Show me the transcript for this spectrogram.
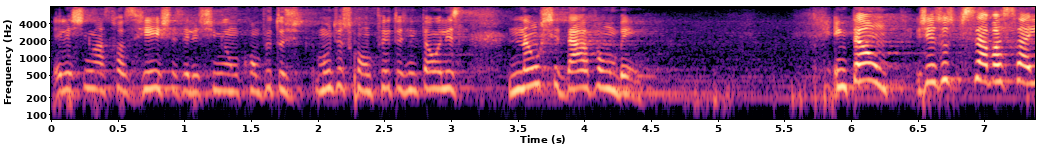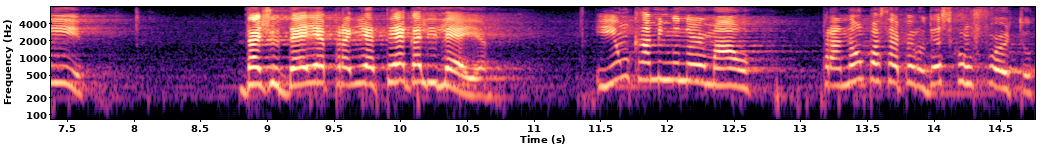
Eles tinham as suas rixas, eles tinham conflitos, muitos conflitos, então eles não se davam bem. Então, Jesus precisava sair da Judéia para ir até a Galiléia. E um caminho normal, para não passar pelo desconforto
